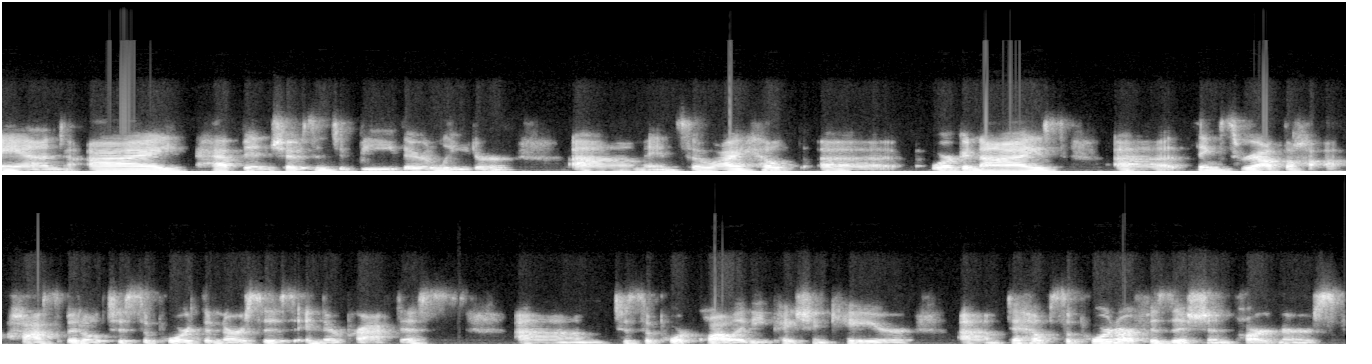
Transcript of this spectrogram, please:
and i have been chosen to be their leader um, and so i help uh, organize uh, things throughout the ho- hospital to support the nurses in their practice um, to support quality patient care, um, to help support our physician partners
